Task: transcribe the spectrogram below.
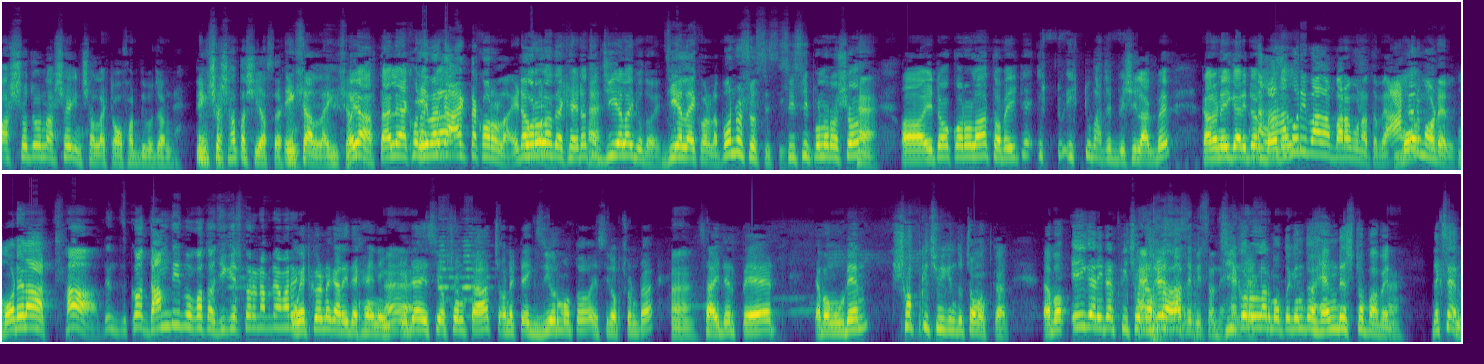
পাঁচশো জন আসে ইনশাল্লাহ একটা অফার দিব জান। তিনশো সাতাশি আছে এখন। ইনশাআল্লাহ তাহলে এখন এবার একটা আরেকটা করলা এটা করোলা দেখে এটা হচ্ছে জিএলআই বোধ হয় জিএলআই করলা পনেরোশো সিসি সিসি পনেরোশো। হ্যাঁ। এটাও করোলা তবে এটা একটু একটু বাজেট বেশি লাগবে। কারণ এই গাড়িটার মডেল আমারই বাড়াবো না তবে। আটের মডেল মডেল আট। হ্যাঁ দাম দিব কত? জিজ্ঞেস করেন আপনি আমার। ওয়েট করে গাড়ি দেখায় নেই। এটা এসি অপশন টাচ অনেকটা এক্সিওর মতো এসির অপশনটা সাইডের প্যাড এবং উডেন সবকিছুই কিন্তু চমৎকার। এবং এই গাড়িটার পিছনে জি। করোলার মতো কিন্তু হ্যান্ডরেস্টও পাবেন। হ্যাঁ। দেখছেন?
